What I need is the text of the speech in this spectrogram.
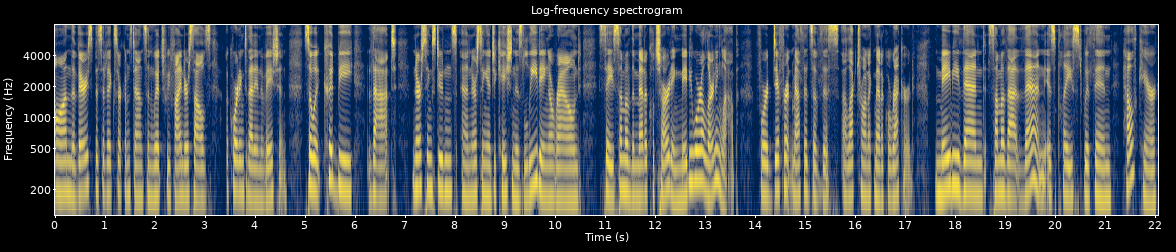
on the very specific circumstance in which we find ourselves according to that innovation. So it could be that nursing students and nursing education is leading around, say, some of the medical charting. Maybe we're a learning lab for different methods of this electronic medical record. Maybe then some of that then is placed within healthcare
